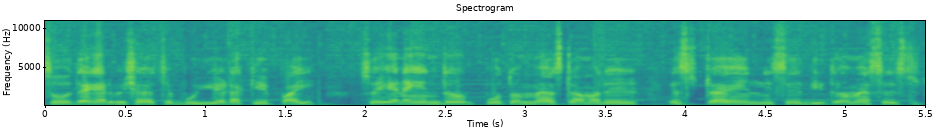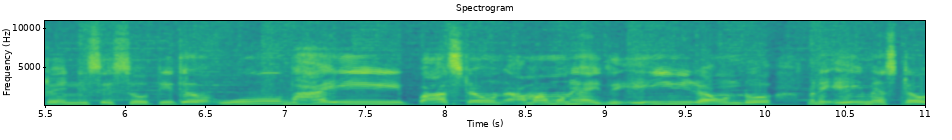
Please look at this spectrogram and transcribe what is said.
সো দেখার বিষয় হচ্ছে ভুইয়াটা কে পাই? সো এখানে কিন্তু প্রথম ম্যাচটা আমাদের স্টাইন নিছে, দ্বিতীয় ম্যাচে স্টাইন নিছে। সো তৃতীয় ও ভাই, পাঁচ রাউন্ড আমার মনে হয় যে এই রাউন্ডও মানে এই ম্যাচটাও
